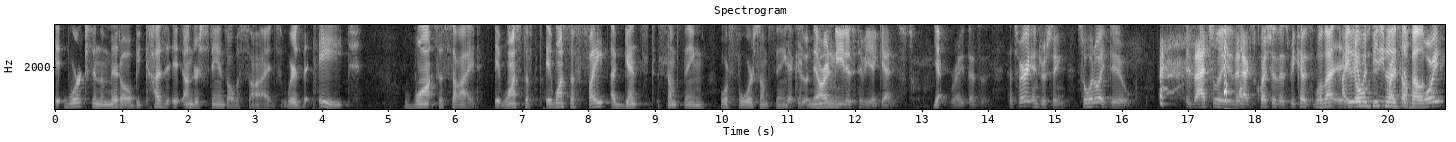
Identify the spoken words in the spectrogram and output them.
it works in the middle because it understands all the sides. Whereas the eight wants a side. It wants to it wants to fight against something or for something. Yeah, because our needs- need is to be against. Yeah. Right. That's that's very interesting. So what do I do? Is actually the next question of this because Well, that- I it don't would be see to myself develop- avoid,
